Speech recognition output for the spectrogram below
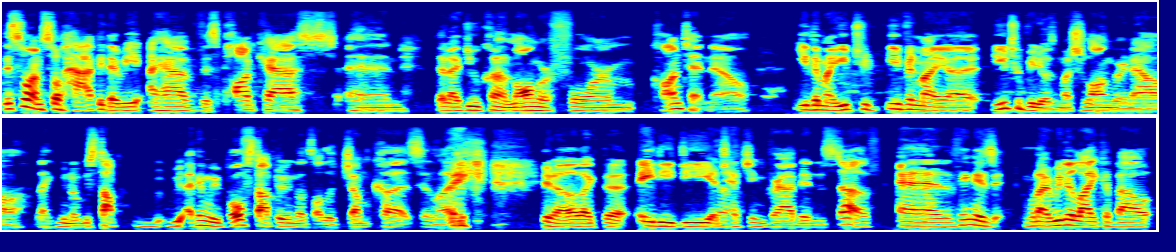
this is why I'm so happy that we I have this podcast and that I do kind of longer form content now either my YouTube, even my uh, YouTube videos much longer now. Like, you know, we stopped, I think we both stopped doing those, all the jump cuts and like, you know, like the ADD yeah. attention grabbing and stuff. And the thing is, what I really like about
